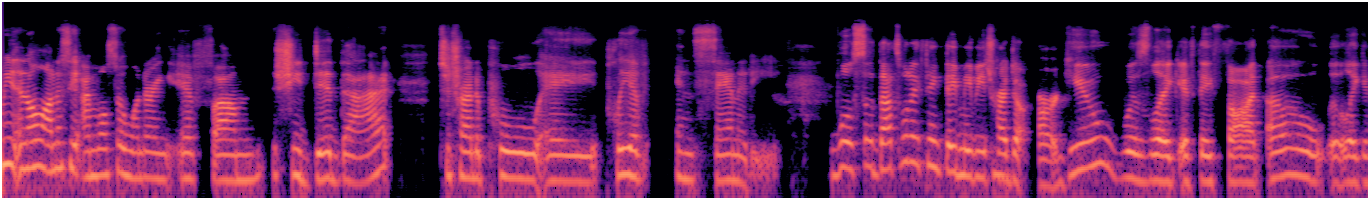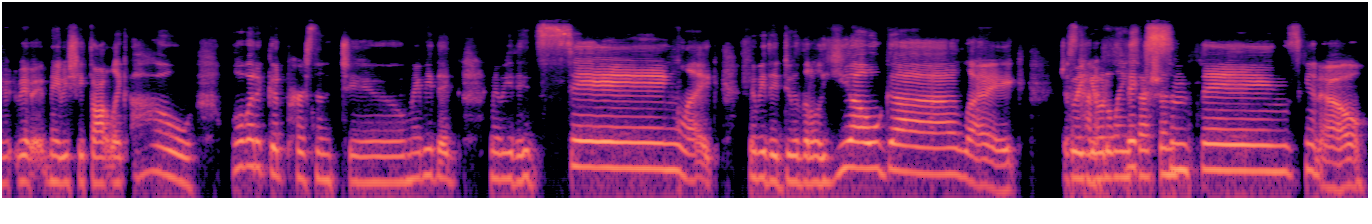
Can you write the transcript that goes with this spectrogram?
Mean, in all honesty, I'm also wondering if um, she did that to try to pull a plea of insanity. Well, so that's what I think they maybe tried to argue was like if they thought, oh, like if maybe she thought like, oh, what would a good person do? Maybe they'd maybe they'd sing, like maybe they'd do a little yoga, like just Do a kind of fix session? some things, you know.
